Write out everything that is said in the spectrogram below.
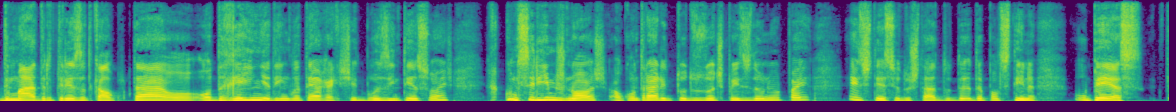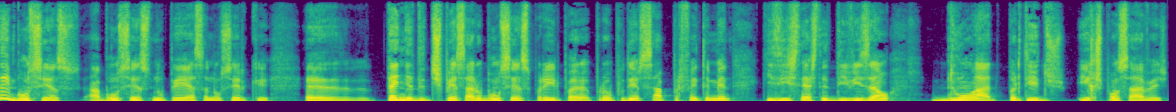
de Madre Teresa de Calcutá ou, ou de Rainha de Inglaterra, cheia de boas intenções, reconheceríamos nós, ao contrário de todos os outros países da União Europeia, a existência do Estado da, da Palestina. O PS tem bom senso, há bom senso no PS, a não ser que uh, tenha de dispensar o bom senso para ir para, para o poder, sabe perfeitamente que existe esta divisão. De um lado, partidos irresponsáveis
